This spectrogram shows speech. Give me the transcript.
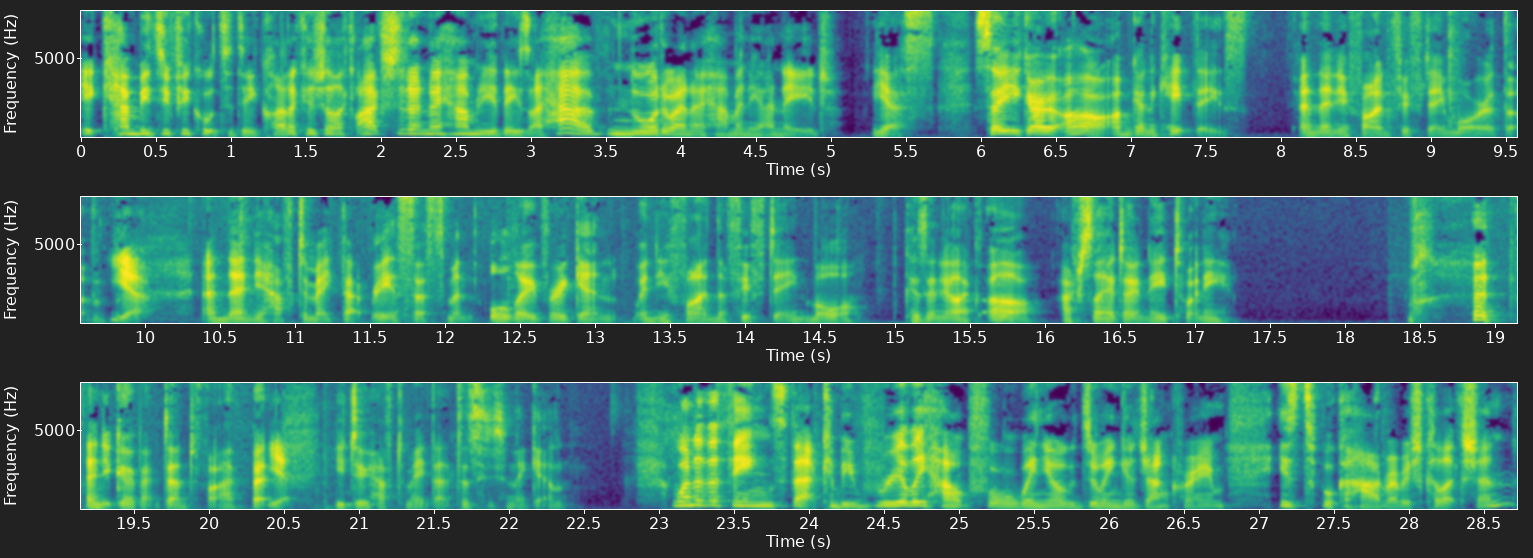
it can be difficult to declutter because you're like, I actually don't know how many of these I have, nor do I know how many I need. Yes. So you go, oh, I'm going to keep these. And then you find 15 more of them. Yeah. And then you have to make that reassessment all over again when you find the 15 more. Because then you're like, oh, actually, I don't need 20. and you go back down to five. But Yeah. you do have to make that decision again. One of the things that can be really helpful when you're doing your junk room is to book a hard rubbish collection.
